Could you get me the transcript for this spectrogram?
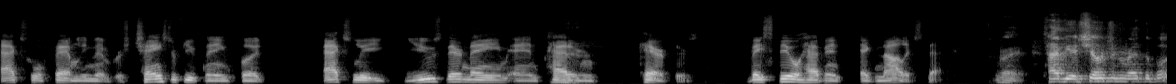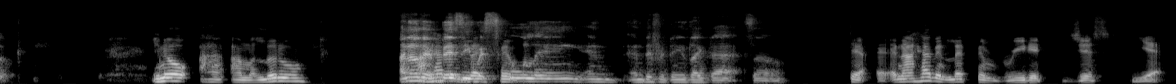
actual family members, changed a few things, but actually used their name and pattern characters. They still haven't acknowledged that. Right. Have your children read the book? You know, I, am a little, I know they're I busy with schooling them, and and different things like that. So yeah, and I haven't let them read it just yet.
